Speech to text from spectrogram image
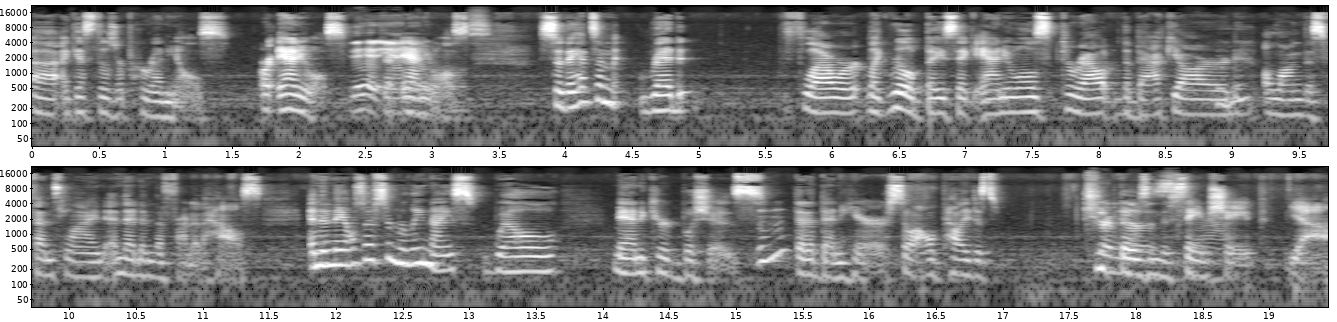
uh I guess those are perennials or annuals. They had They're annuals. So they had some red flower, like real basic annuals throughout the backyard Mm-hmm. along this fence line and then in the front of the house. And then they also have some really nice, well manicured bushes that have been here. So I'll probably just keep Mm-hmm. Those, in the same yeah. shape. Yeah.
